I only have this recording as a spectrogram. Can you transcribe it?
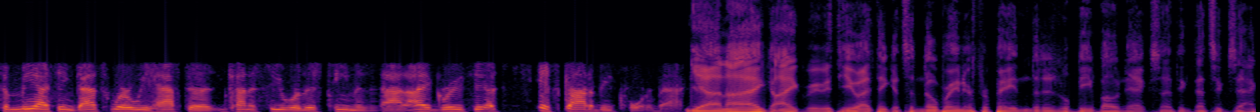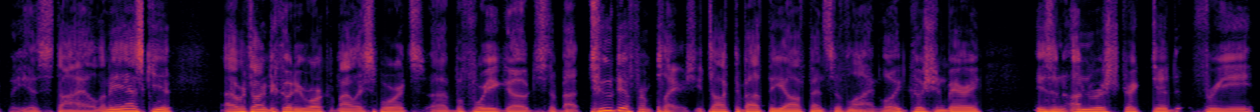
to me, I think that's where we have to kind of see where this team is at. I agree with you. It's got to be quarterback. Yeah, and I, I agree with you. I think it's a no brainer for Payton that it'll be Bo Nix. I think that's exactly his style. Let me ask you Uh, we're talking to Cody Roark of Mile High Sports. Uh, before you go, just about two different players. You talked about the offensive line. Lloyd Cushenberry is an unrestricted free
